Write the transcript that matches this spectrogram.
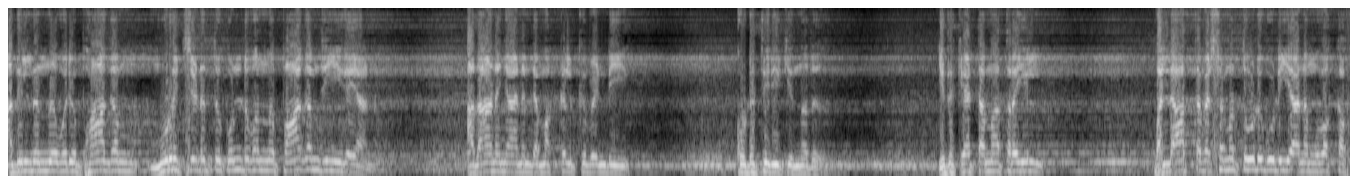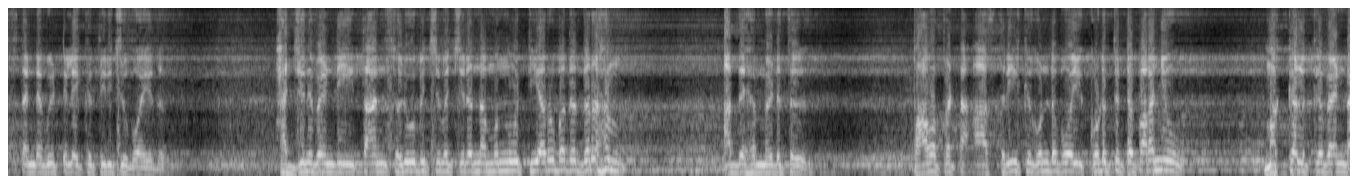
അതിൽ നിന്ന് ഒരു ഭാഗം മുറിച്ചെടുത്ത് കൊണ്ടുവന്ന് പാകം ചെയ്യുകയാണ്. അതാണ് ഞാൻ എന്റെ മക്കൾക്ക് വേണ്ടി കൊടുത്തിരിക്കുന്നത്. ഇത് കേട്ട മാത്രയിൽ വല്ലാത്ത വിഷമത്തോടു കൂടിയാണ് മുവക്കഫ് തന്റെ വീട്ടിലേക്ക് തിരിച്ചുപോയത്. ഹജ്ജിനു വേണ്ടി താൻ സ്വരൂപിച്ചു വെച്ചിരുന്ന മുന്നൂറ്റി അറുപത് ദൃഹം അദ്ദേഹം എടുത്ത് പാവപ്പെട്ട ആ സ്ത്രീക്ക് കൊണ്ടുപോയി കൊടുത്തിട്ട് പറഞ്ഞു മക്കൾക്ക് വേണ്ട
